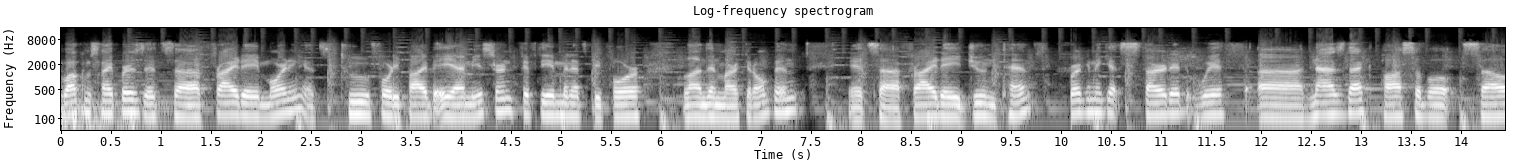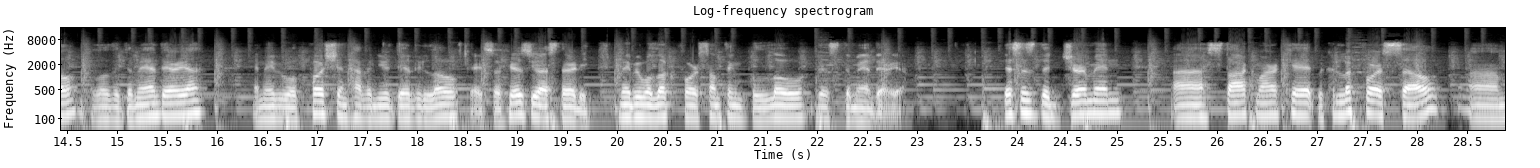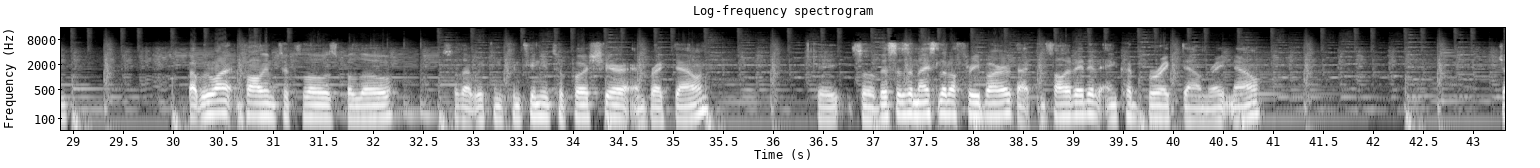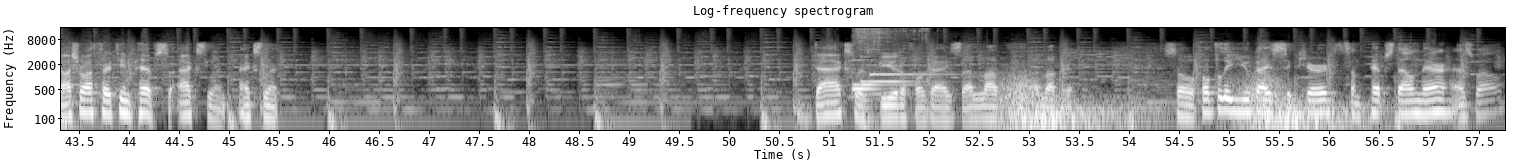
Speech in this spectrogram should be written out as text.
Welcome, snipers. It's uh, Friday morning. It's 2:45 a.m. Eastern, 15 minutes before London market open. It's uh, Friday, June 10th. We're gonna get started with uh, Nasdaq possible sell below the demand area, and maybe we'll push and have a new daily low. Okay, so here's US 30. Maybe we'll look for something below this demand area. This is the German uh, stock market. We could look for a sell. Um, but we want volume to close below so that we can continue to push here and break down. Okay, so this is a nice little three bar that consolidated and could break down right now. Joshua, 13 pips. Excellent, excellent. Dax was beautiful, guys. I love, I love it. So hopefully you guys secured some pips down there as well.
